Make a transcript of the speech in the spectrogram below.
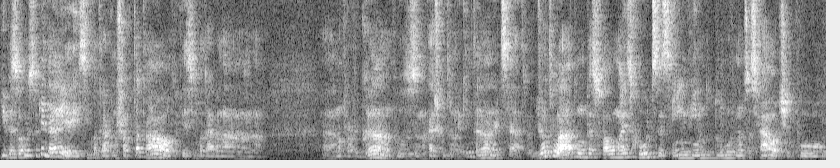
E o pessoal gostou da ideia, e se encontrava no Shopping Total, depois se encontrava na, no próprio campus, na Casa de Cultura na Quintana, etc. De outro lado, um pessoal mais roots, assim, vindo do movimento social, tipo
